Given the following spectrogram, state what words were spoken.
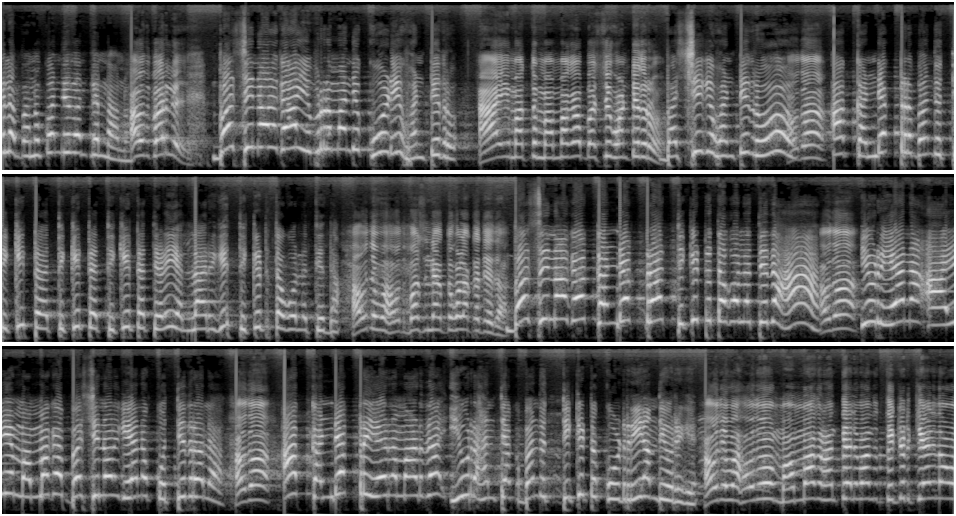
ಇಲ್ಲ ಮನ್ಕೊಂಡಿದಂತೆ ನಾನು. ಹೌದು ಬರ್ಲಿ. ಬಸ್ಸಿನೊಳಗ ಇಬ್ರು ಮಂದಿ ಕೂಡಿ ಹೊಂಟಿದ್ರು. ಆಯಿ ಮತ್ತು ಮೊಮ್ಮಗ ಬಸ್ಸಿಗೆ ಹೊಂಟಿದ್ರು. ಬಸ್ಸಿಗೆ ಹೊಂಟಿದ್ರು. ಹೌದಾ? ಆ ಕಂಡಕ್ಟರ್ ಬಂದು ಟಿಕೆಟ್ ಟಿಕೆಟ್ ಟಿಕೆಟ್ ಅಂತೇಳಿ ಎಲ್ಲಾರಿಗೆ ಟಿಕೆಟ್ ತಗೊಲತ್ತಿದ್ದ. ಹೌದು ಹೌದು ಬಸ್ನ್ಯಾಗ ತಗೊಳಕತ್ತಿದ ಬಸ್ಸಿನಾಗ ಕಂಡಕ್ಟರ್ ಟಿಕೆಟ್ ತಗೊಲತ್ತಿದ ಹೌದಾ? ಇವ್ರು ಏನ ಆಯಿ ಮೊಮ್ಮಗ ಬಸ್ಸಿನೊಳಗೆ ಏನು ಕೂತಿದ್ರಲ್ಲ ಹೌದಾ? ಆ ಕಂಡಕ್ಟರ್ ಏನು ಮಾಡ್ದ? ಇವ್ರ ಹಂತ್ಯಾಕ ಬಂದು ಟಿಕೆಟ್ ಕೊಡ್ರಿ ಅಂದ ಇವ್ರಿಗೆ. ಹೌದವ ಹೌದು. ಮೊಮ್ಮಗನ ಹಂತೇಲಿ ಬಂದು ಟಿಕೆಟ್ ಕೇಳಿದವ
